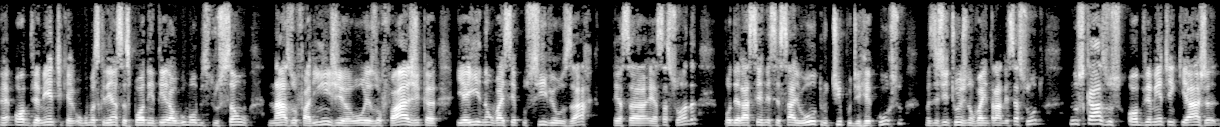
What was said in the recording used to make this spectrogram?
É, obviamente que algumas crianças podem ter alguma obstrução nasofaríngea ou esofágica, e aí não vai ser possível usar essa, essa sonda. Poderá ser necessário outro tipo de recurso, mas a gente hoje não vai entrar nesse assunto. Nos casos, obviamente, em que haja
